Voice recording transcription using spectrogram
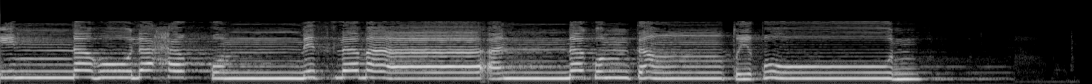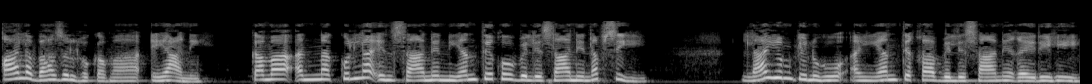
إنه لحق مثل ما أنكم تنطقون قال بعض الحکما یعنی کما ان کل انسان ینتق بلسان نفسی لا يمكنه ان ينطق بلسان غیره.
